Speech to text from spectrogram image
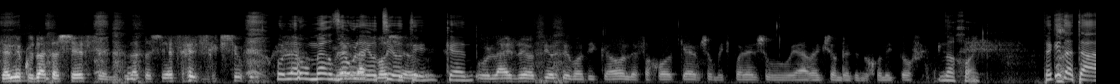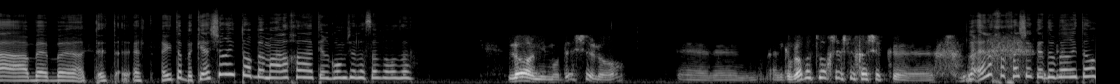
זה נקודת השפל, נקודת השפל זה כשהוא... אולי הוא אומר, זה אולי יוציא אותי, כן. אולי זה יוציא אותי מהדיכאון לפחות, כן, שהוא מתפלל שהוא ייהרג שם באיזה מכונית אופי. נכון. תגיד, אתה היית בקשר איתו במהלך התרגום של הספר הזה? לא, אני מודה שלא. אה, אני גם לא בטוח שיש לי חשק... אה, לא, אין לך חשק לדבר איתו?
